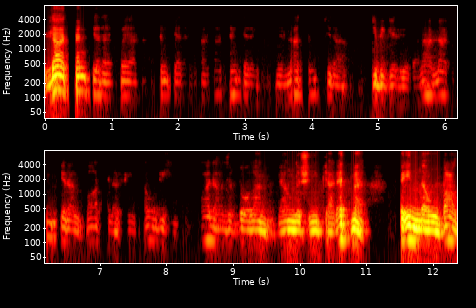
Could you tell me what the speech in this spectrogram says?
La tenkere veya tenkere la tenkere la tenkere gibi geliyor bana. La tenkerel batile fi kavlihi hazırda olan yanlışı inkar etme ve innehu ba'd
